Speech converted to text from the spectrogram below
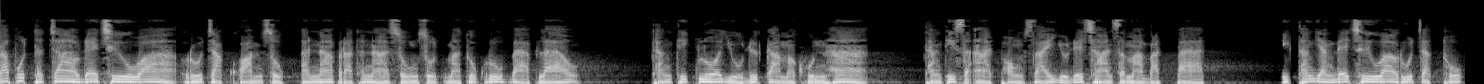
พระพุทธเจ้าได้ชื่อว่ารู้จักความสุขอันน่าปรารถนาสูงสุดมาทุกรูปแบบแล้ว ทั้งที่กลัวอยู่ด้วยกามคุณห้าทั้งที่สะอาดผ่องใสอยู่ด้วยฌานสมาบัติแปดอีกทั้งยังได้ชื่อว่ารู้จักทุกข์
